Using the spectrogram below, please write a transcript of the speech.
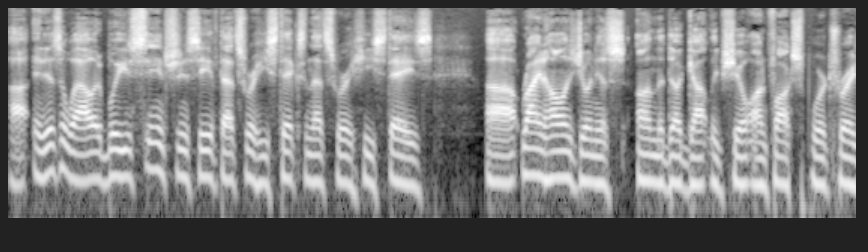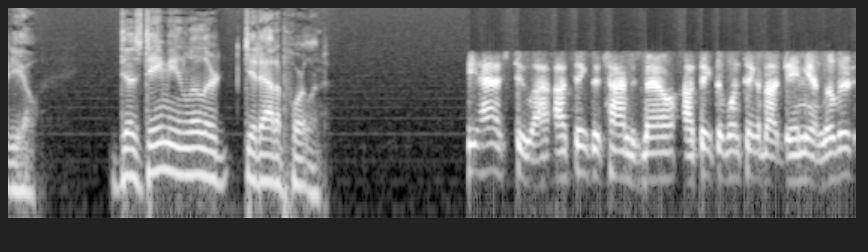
Uh, it is a wow. It'll be interesting to see if that's where he sticks and that's where he stays. Uh, Ryan Hollins joining us on the Doug Gottlieb Show on Fox Sports Radio. Does Damian Lillard get out of Portland? He has to. I, I think the time is now. I think the one thing about Damian Lillard,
